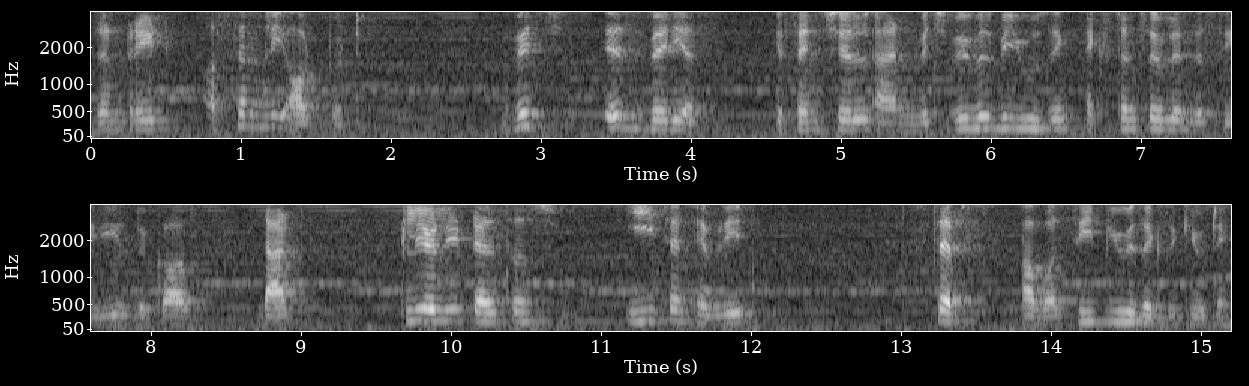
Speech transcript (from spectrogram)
generate assembly output which is very essential and which we will be using extensively in this series because that clearly tells us each and every steps our CPU is executing.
